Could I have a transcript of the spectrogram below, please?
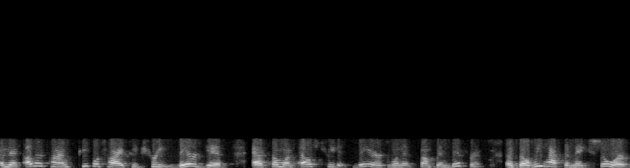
And then other times people try to treat their gift as someone else treated theirs when it's something different. And so we have to make sure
